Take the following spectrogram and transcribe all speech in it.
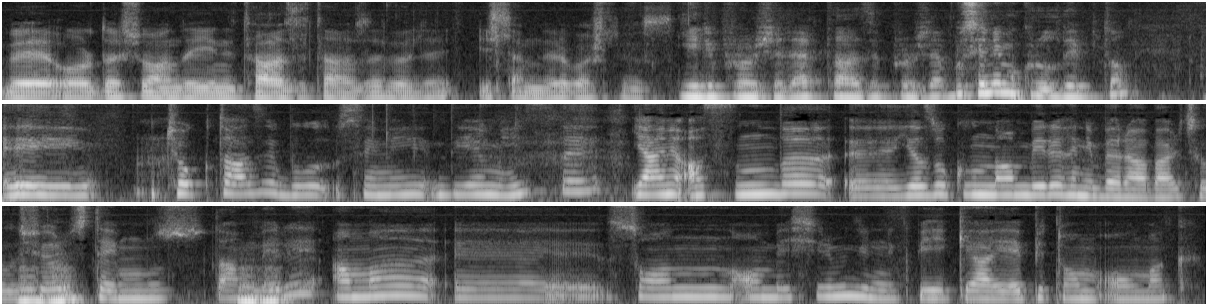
Ve orada şu anda yeni taze taze böyle işlemlere başlıyoruz. Yeni projeler, taze projeler. Bu sene mi kuruldu Epiton? Ee, çok taze bu sene diyemeyiz de yani aslında e, yaz okulundan beri hani beraber çalışıyoruz Hı hı. Temmuz'dan Hı hı. beri ama e, son 15-20 günlük bir hikaye epitom olmak.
